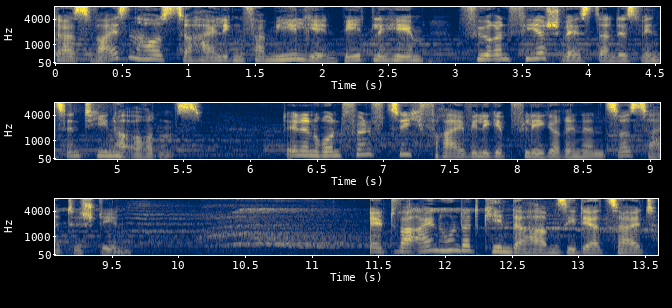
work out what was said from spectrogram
Das Waisenhaus zur Heiligen Familie in Bethlehem führen vier Schwestern des Vinzentinerordens, denen rund 50 freiwillige Pflegerinnen zur Seite stehen. Etwa 100 Kinder haben sie derzeit,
